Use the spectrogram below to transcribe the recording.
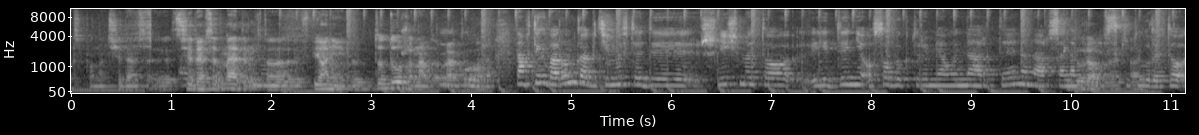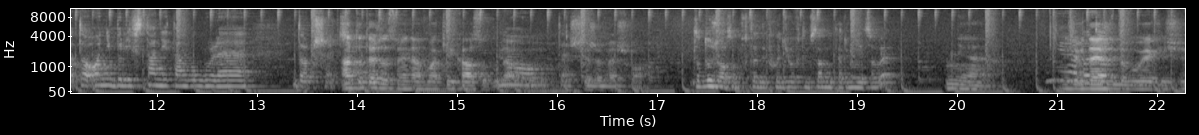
to ponad 700, 700 metrów to w pionie, to, to dużo nam zabrakło. No Dużo. Tam w tych warunkach, gdzie my wtedy szliśmy, to jedynie osoby, które miały narty na nartach, na Skiturowe, skitury, to, to oni byli w stanie tam w ogóle dotrzeć. A to też dosłownie tam chyba kilka osób No, udało też. się, że weszło. To dużo osób wtedy wchodziło w tym samym terminie co Wy? Nie. Nie, Mi się wydaje, to- że to było jakieś. e,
